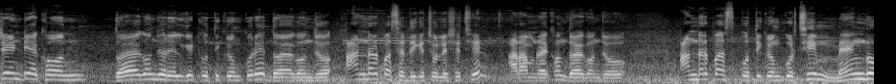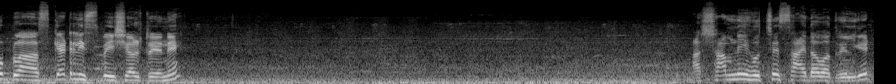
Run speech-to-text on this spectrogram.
ট্রেনটি এখন দয়াগঞ্জ রেলগেট অতিক্রম করে দয়াগঞ্জ আন্ডারপাসের দিকে চলে এসেছে। আর আমরা এখন দয়াগঞ্জ আন্ডারপাস অতিক্রম করছি ম্যাঙ্গো প্লাস ক্যাটেল স্পেশাল ট্রেনে। আর সামনেই হচ্ছে সায়দাবাদ রেলগেট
